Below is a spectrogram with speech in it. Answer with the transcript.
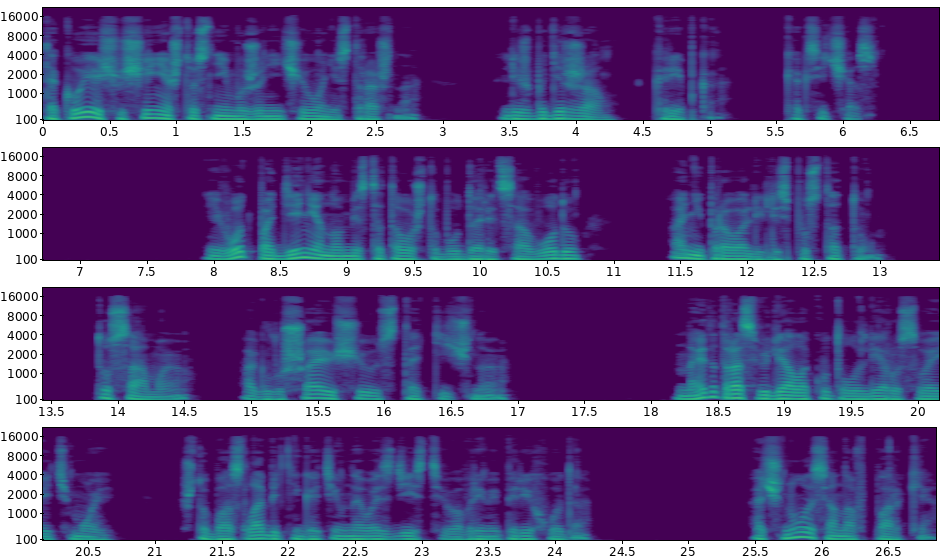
Такое ощущение, что с ним уже ничего не страшно. Лишь бы держал крепко, как сейчас. И вот падение, но вместо того, чтобы удариться о воду, они провалились в пустоту. Ту самую, оглушающую, статичную. На этот раз Вилял окутал Леру своей тьмой, чтобы ослабить негативное воздействие во время перехода. Очнулась она в парке,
